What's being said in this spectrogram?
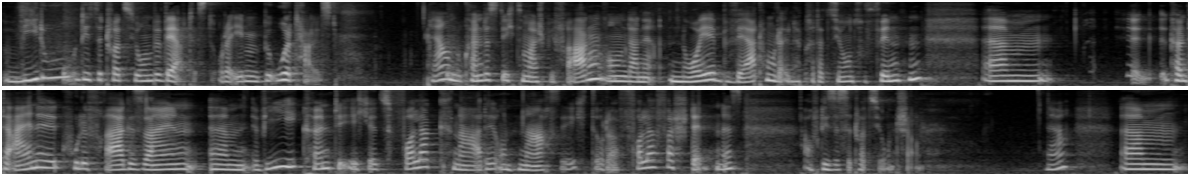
wie du die Situation bewertest oder eben beurteilst. Ja, und du könntest dich zum Beispiel fragen, um da eine neue Bewertung oder Interpretation zu finden, ähm, äh, könnte eine coole Frage sein, ähm, wie könnte ich jetzt voller Gnade und Nachsicht oder voller Verständnis auf diese Situation schauen? Ja, ähm,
